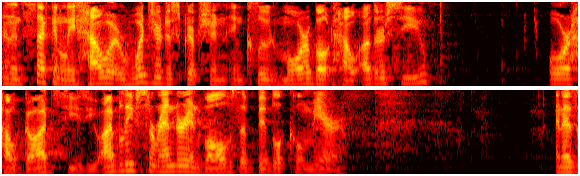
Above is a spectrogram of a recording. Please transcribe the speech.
And then, secondly, how would your description include more about how others see you or how God sees you? I believe surrender involves a biblical mirror. And as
